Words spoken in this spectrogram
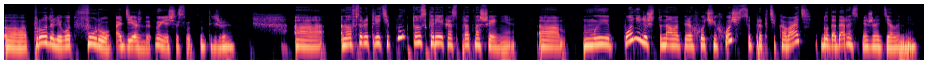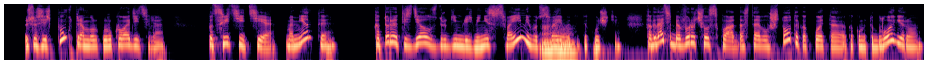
э, продали вот фуру одежды. Ну, я сейчас вот утрирую. А, но второй, третий пункт, он скорее как раз про отношения. А, мы поняли, что нам, во-первых, очень хочется практиковать благодарность между отделами. То есть у нас есть пункт прямо руководителя подсветить те моменты, которые ты сделал с другими людьми, не со своими, вот своей uh-huh. вот этой кучки. Когда тебя выручил склад, доставил что-то какой-то, какому-то блогеру.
